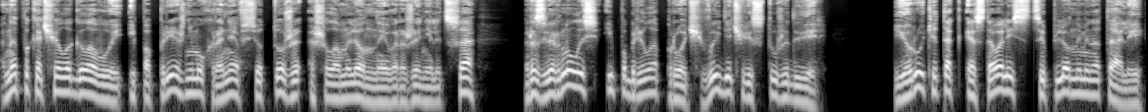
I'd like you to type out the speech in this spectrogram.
Она покачала головой и, по-прежнему, храня все то же ошеломленное выражение лица, развернулась и побрела прочь, выйдя через ту же дверь. Ее руки так и оставались сцепленными на талии,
